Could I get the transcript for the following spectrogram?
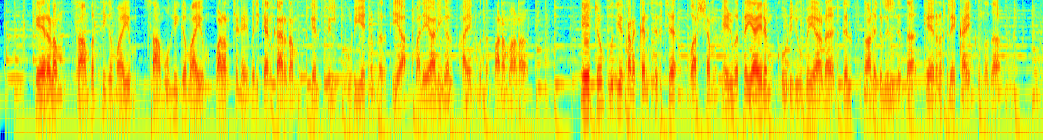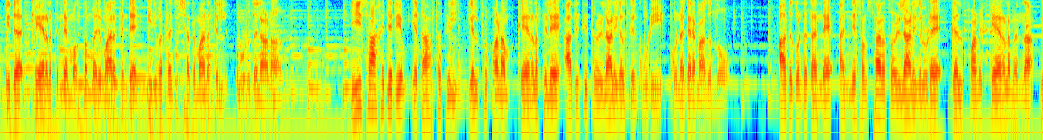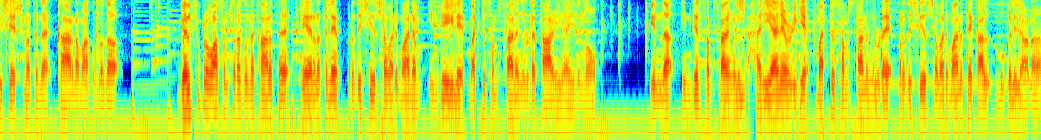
കേരളം സാമ്പത്തികമായും സാമൂഹികമായും വളർച്ച കൈവരിക്കാൻ കാരണം ഗൾഫിൽ കുടിയേറ്റം നടത്തിയ മലയാളികൾ അയക്കുന്ന പണമാണ്. ഏറ്റവും പുതിയ കണക്കനുസരിച്ച് വർഷം എഴുപത്തയ്യായിരം കോടി രൂപയാണ് ഗൾഫ് നാടുകളിൽ നിന്ന് കേരളത്തിലേക്ക് അയക്കുന്നത്. ഇത് കേരളത്തിന്റെ മൊത്തം വരുമാനത്തിന്റെ ഇരുപത്തഞ്ച് ശതമാനത്തിൽ കൂടുതലാണ്. ഈ സാഹചര്യം യഥാർത്ഥത്തിൽ ഗൾഫ് പണം കേരളത്തിലെ അതിഥി തൊഴിലാളികൾക്ക് കൂടി ഗുണകരമാകുന്നു. അതുകൊണ്ട് തന്നെ അന്യസംസ്ഥാന തൊഴിലാളികളുടെ ഗൾഫാണ് കേരളമെന്ന വിശേഷണത്തിന് കാരണമാകുന്നത്. ഗൾഫ് പ്രവാസം തുടങ്ങുന്ന കാലത്ത് കേരളത്തിലെ പ്രതിശീർഷ വരുമാനം ഇന്ത്യയിലെ മറ്റ് സംസ്ഥാനങ്ങളുടെ താഴെയായിരുന്നു. ഇന്ന് ഇന്ത്യൻ സംസ്ഥാനങ്ങളിൽ ഹരിയാന ഒഴികെ മറ്റു സംസ്ഥാനങ്ങളുടെ പ്രതിശീർഷ വരുമാനത്തേക്കാൾ മുകളിലാണ്.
